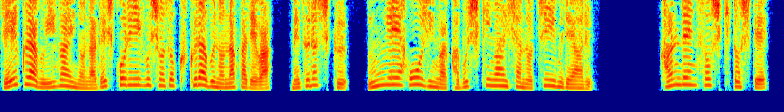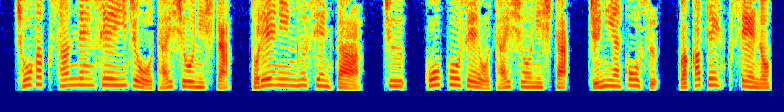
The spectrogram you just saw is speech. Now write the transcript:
J クラブ以外のなでしこリーグ所属クラブの中では、珍しく運営法人が株式会社のチームである。関連組織として、小学3年生以上を対象にしたトレーニングセンター、中、高校生を対象にしたジュニアコース、若手育成の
